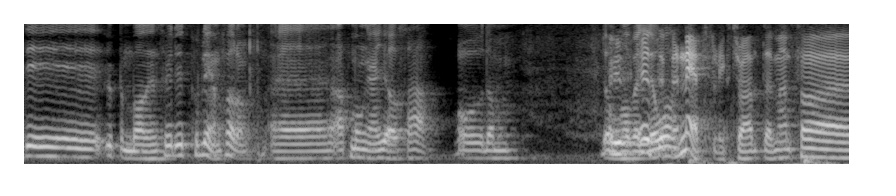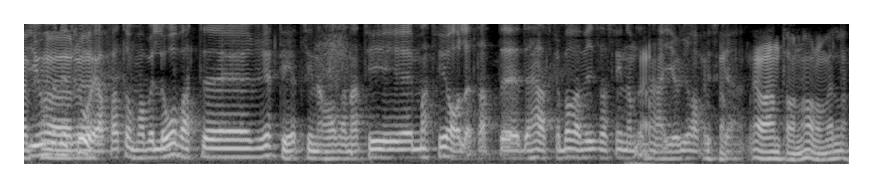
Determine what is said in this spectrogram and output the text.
det uppenbarligen så är det ett problem för dem. att många gör så här. Och de de har väl inte för Netflix tror jag inte, men för... Jo för, men det tror jag för att de har väl lovat eh, rättighetsinnehavarna till materialet att eh, det här ska bara visas inom den här geografiska. Ja, antagligen har de väl det.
